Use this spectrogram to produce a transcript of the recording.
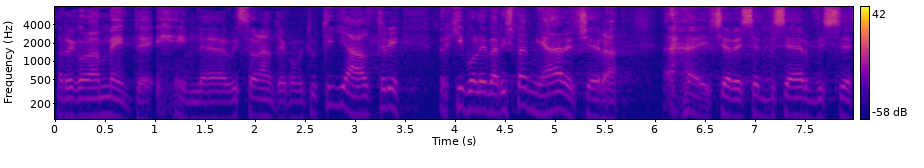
regolarmente il ristorante come tutti gli altri, per chi voleva risparmiare c'era, c'era il self-service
